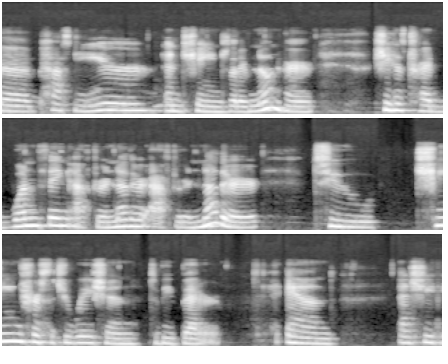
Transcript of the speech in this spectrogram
the past year and change that I've known her, she has tried one thing after another after another to change her situation to be better. And and she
